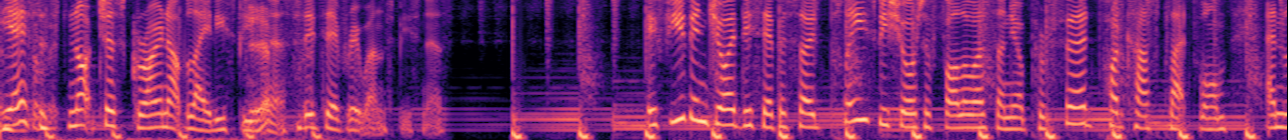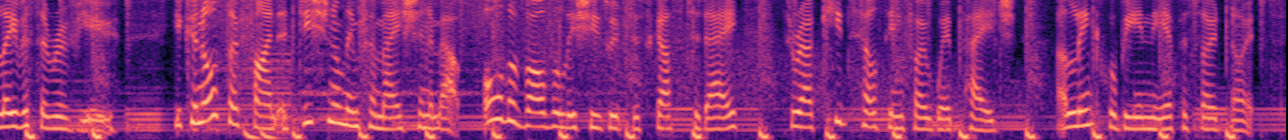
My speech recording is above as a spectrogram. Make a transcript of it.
Yes, it's not just grown up ladies' business, yep. it's everyone's business. If you've enjoyed this episode, please be sure to follow us on your preferred podcast platform and leave us a review. You can also find additional information about all the vulval issues we've discussed today through our Kids Health Info webpage. A link will be in the episode notes.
